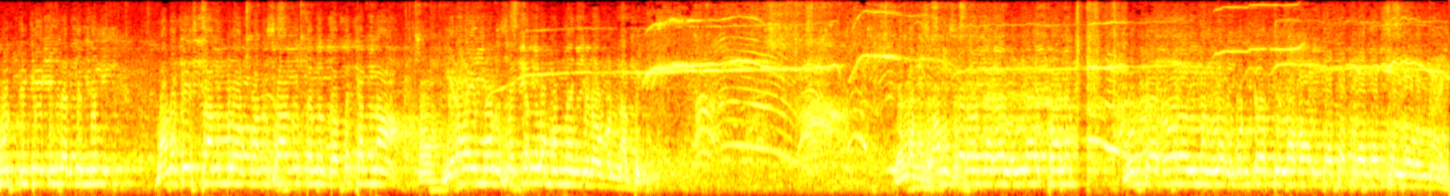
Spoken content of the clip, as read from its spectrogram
పూర్తి చేయడం జరిగింది. మొదటి స్థానంలో కొనసాగుతున్న గత కన్నా ఇరవై మూడు సెకండ్ల ముందంజలో ఉన్నది. ఇలా సాంబశివరావు గారు లింగాయపాలెం గుంటూరు రూరల్ మండలం గుంటూరు జిల్లా వారి గత ప్రదర్శనలో ఉన్నాయి.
